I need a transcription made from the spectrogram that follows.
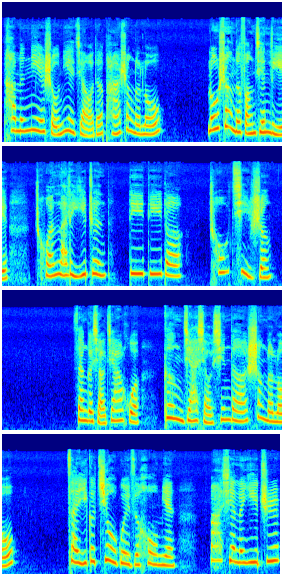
他们蹑手蹑脚的爬上了楼。楼上的房间里传来了一阵低低的抽泣声。三个小家伙更加小心的上了楼。在一个旧柜子后面，发现了一只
